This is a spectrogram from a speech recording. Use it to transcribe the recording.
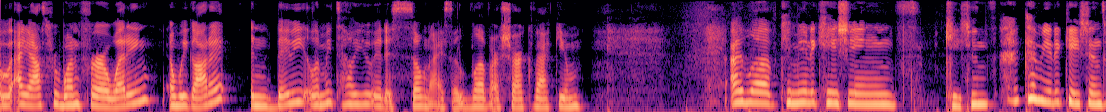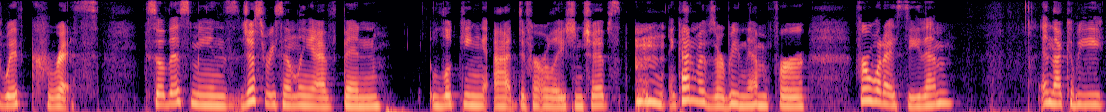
I asked for one for a wedding and we got it. And baby, let me tell you, it is so nice. I love our shark vacuum. I love communications, communications, communications with Chris. So this means just recently I've been looking at different relationships and kind of observing them for for what I see them. And that could be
